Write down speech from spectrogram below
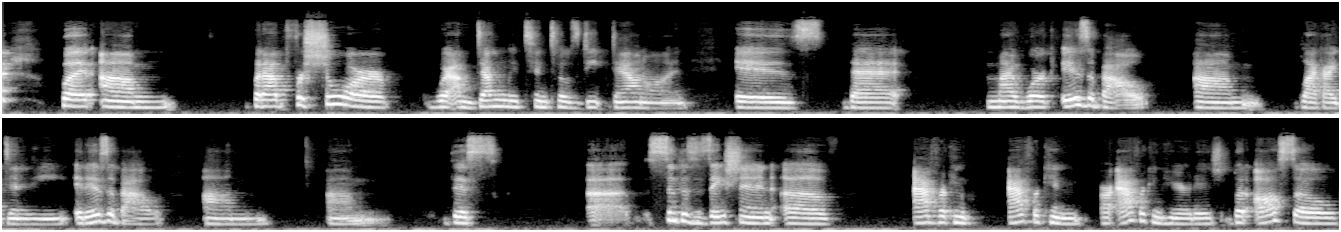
but um, but I for sure where I'm definitely ten toes deep down on is that my work is about um, black identity. It is about um, um, this uh, synthesization of African African our African heritage, but also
